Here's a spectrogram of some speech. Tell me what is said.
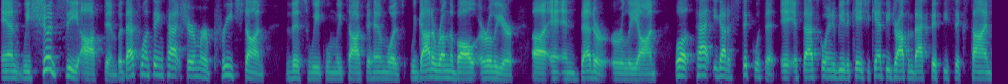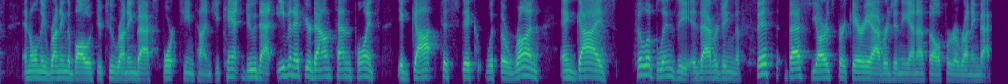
and we should see often. But that's one thing Pat Shurmur preached on this week when we talked to him was we got to run the ball earlier uh, and, and better early on. Well, Pat, you got to stick with it if that's going to be the case. You can't be dropping back 56 times and only running the ball with your two running backs 14 times. You can't do that. Even if you're down 10 points, you got to stick with the run. And guys, Phillip Lindsay is averaging the fifth best yards per carry average in the NFL for a running back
